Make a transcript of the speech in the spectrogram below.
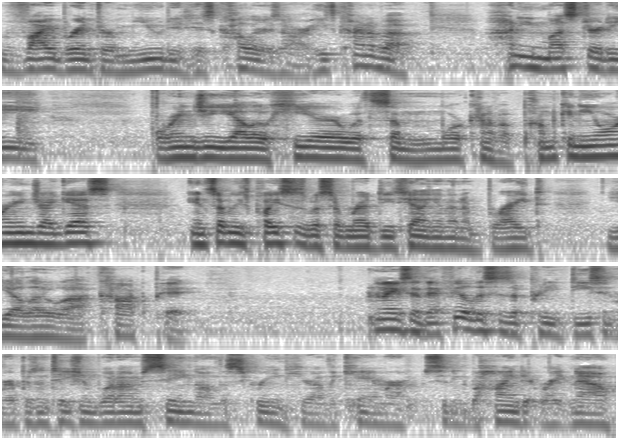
vibrant or muted his colors are. He's kind of a honey mustardy orangey yellow here with some more kind of a pumpkiny orange, I guess, in some of these places with some red detailing and then a bright yellow uh, cockpit. And like I said, I feel this is a pretty decent representation what I'm seeing on the screen here on the camera, sitting behind it right now.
